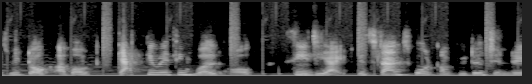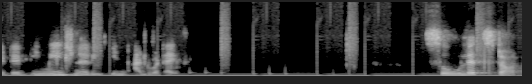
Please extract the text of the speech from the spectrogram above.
as we talk about captivating world of CGI, which stands for computer generated imagery in advertising. So let's start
